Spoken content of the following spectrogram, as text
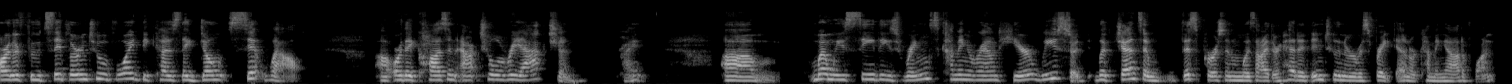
Are there foods they've learned to avoid because they don't sit well uh, or they cause an actual reaction? right? Um, when we see these rings coming around here, we used to, with Jensen, this person was either headed into a nervous breakdown or coming out of one.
